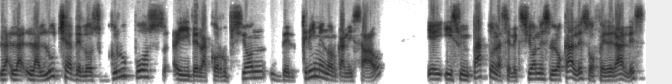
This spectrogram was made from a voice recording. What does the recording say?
la, lucha de los grupos y de la corrupción del crimen organizado y, su impacto en las elecciones locales o federales,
